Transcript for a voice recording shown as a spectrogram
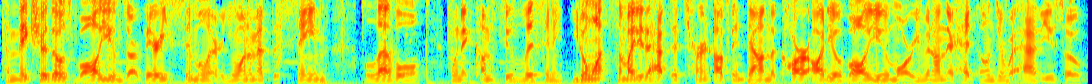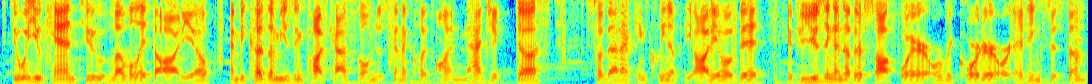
to make sure those volumes are very similar. You want them at the same level when it comes to listening. You don't want somebody to have to turn up and down the car audio volume or even on their headphones or what have you. So do what you can to levelate the audio. And because I'm using Podcastle, I'm just gonna click on Magic Dust so that I can clean up the audio a bit. If you're using another software or recorder or editing system,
